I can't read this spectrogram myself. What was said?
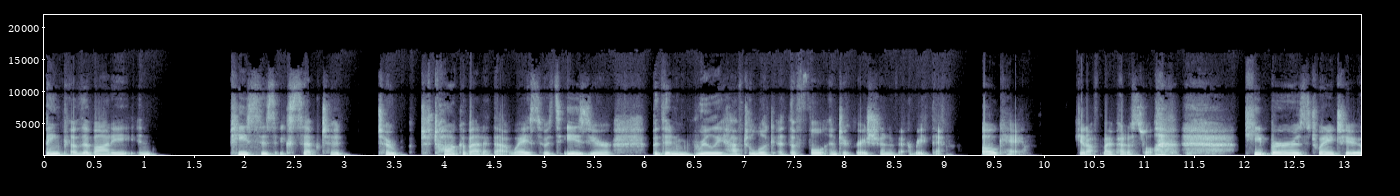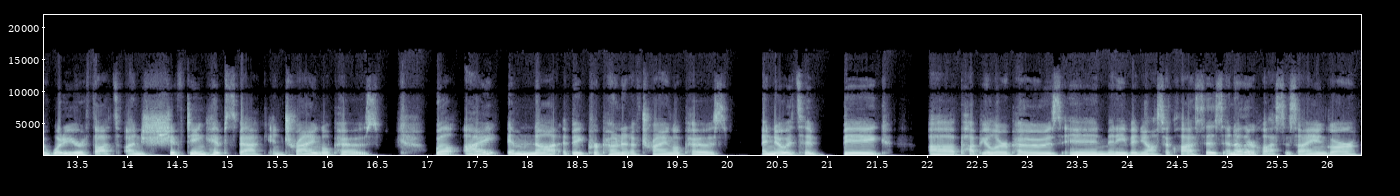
think of the body in pieces except to to, to talk about it that way so it's easier, but then really have to look at the full integration of everything. Okay, get off my pedestal. Keepers 22, what are your thoughts on shifting hips back in triangle pose? Well, I am not a big proponent of triangle pose. I know it's a big uh, popular pose in many vinyasa classes and other classes, Iyengar.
